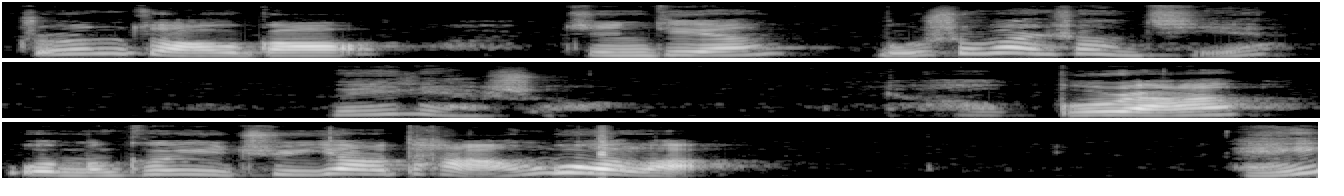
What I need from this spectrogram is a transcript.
真糟糕！今天不是万圣节，威廉说。不然我们可以去要糖果了。哎，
